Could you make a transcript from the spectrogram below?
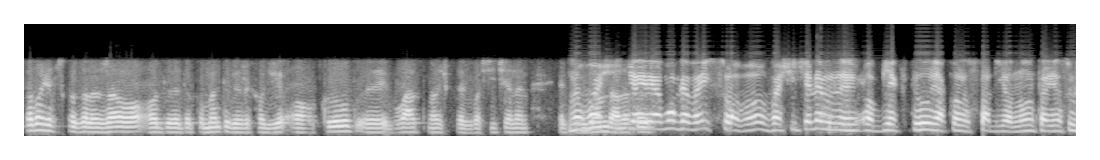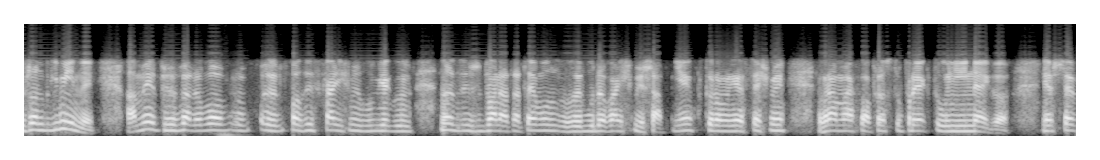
to będzie wszystko zależało od dokumentów, jeżeli chodzi o klub, y, własność, kto jest właścicielem, jak No wygląda, właściwie jest ja mogę wejść w słowo. Właścicielem y, obiektu jako stadionu to jest urząd gminy. A my przykładowo y, y, pozyskaliśmy w ubiegłym, no już dwa lata temu wybudowaliśmy szatnię, którą jesteśmy w ramach po prostu projektu unijnego. Jeszcze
